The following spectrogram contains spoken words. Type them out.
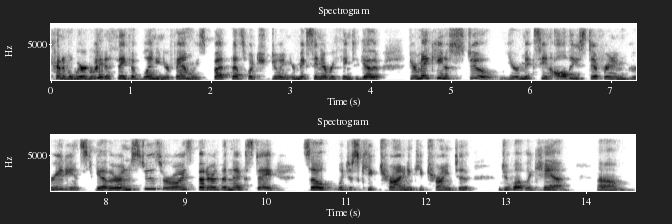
kind of a weird way to think of blending your families, but that's what you're doing. You're mixing everything together. If you're making a stew, you're mixing all these different ingredients together, and stews are always better the next day. So we just keep trying and keep trying to do what we can. Um,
